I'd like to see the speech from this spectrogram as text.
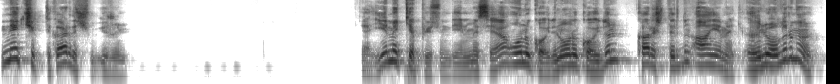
Ne çıktı kardeşim ürün? Ya yemek yapıyorsun diyelim mesela onu koydun onu koydun karıştırdın a yemek. Öyle olur mu?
